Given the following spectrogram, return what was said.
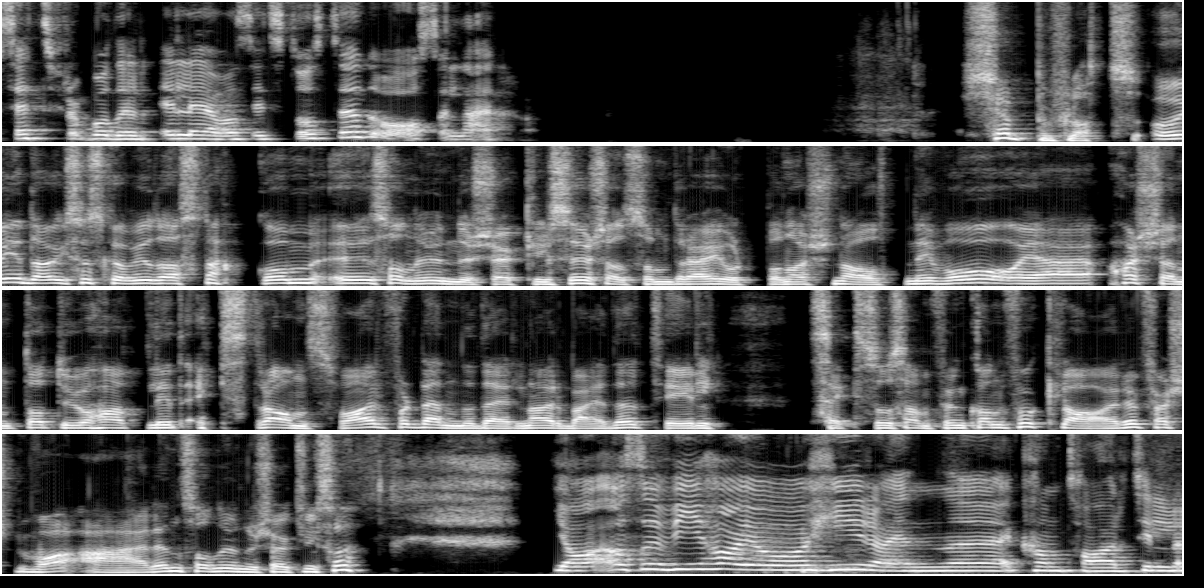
sett fra både elever sitt ståsted og også lærere? Kjempeflott. Og i dag så skal vi jo da snakke om uh, sånne undersøkelser sånn som dere har gjort på nasjonalt nivå, og jeg har skjønt at du har hatt litt ekstra ansvar for denne delen av arbeidet til Sex og samfunn. Kan du forklare først, hva er en sånn undersøkelse? Ja, altså Vi har jo hyra inn eh, Kantar til,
